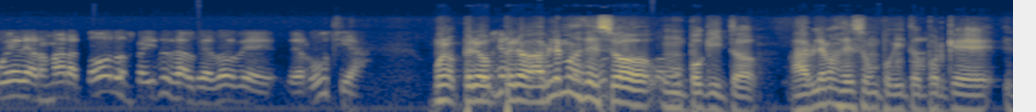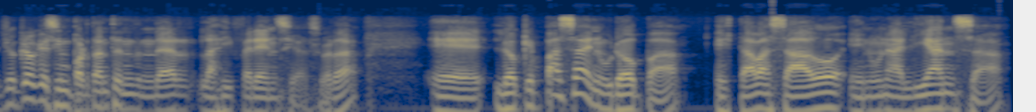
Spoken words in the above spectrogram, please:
puede armar a todos los países alrededor de Rusia. Bueno, pero, pero hablemos de eso un poquito. Hablemos de eso un poquito porque yo creo que es importante entender las diferencias, ¿verdad? Eh, lo que pasa en Europa está basado en una alianza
